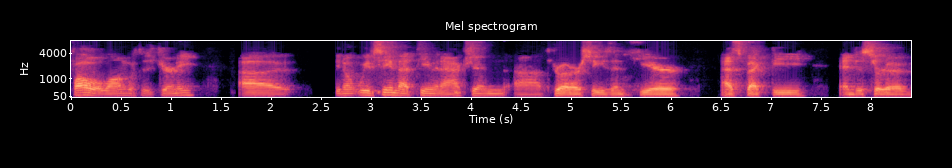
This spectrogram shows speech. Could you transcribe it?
follow along with his journey. Uh, you know, we've seen that team in action uh, throughout our season here at Spec D, and just sort of,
